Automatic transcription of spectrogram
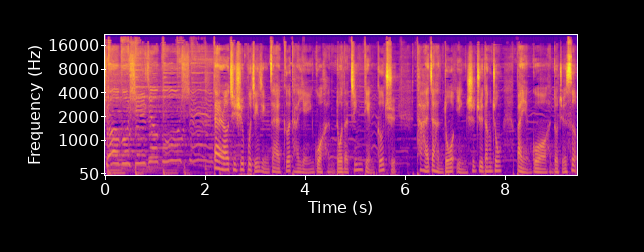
说不是就不是。戴娆其实不仅仅在歌坛演绎过很多的经典歌曲，她还在很多影视剧当中扮演过很多角色。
